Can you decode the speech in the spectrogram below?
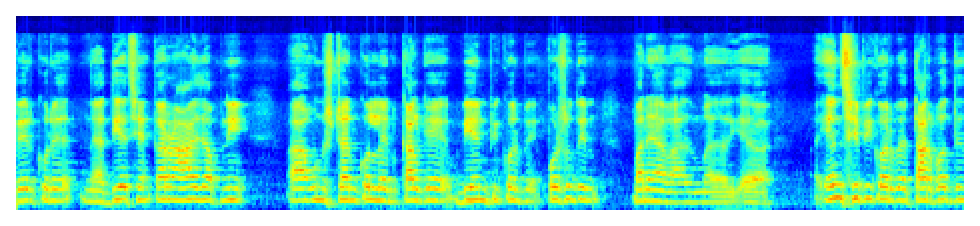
বের করে দিয়েছে। কারণ আজ আপনি অনুষ্ঠান করলেন, কালকে বিএনপি করবে, পরশুদিন মানে এনসিপি করবে, তারপর দিন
